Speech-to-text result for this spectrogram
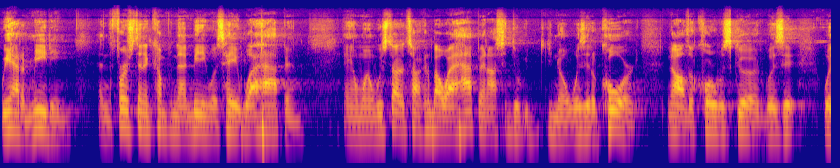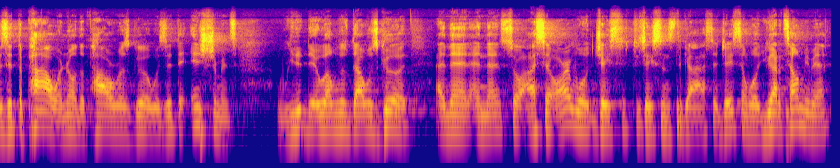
we had a meeting, and the first thing that come from that meeting was, "Hey, what happened?" And when we started talking about what happened, I said, you know, was it a cord? No, the cord was good. Was it was it the power? No, the power was good. Was it the instruments? We did, well, that was good. And then and then so I said, all right, well, Jason, Jason's the guy. I said, Jason, well, you got to tell me, man,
